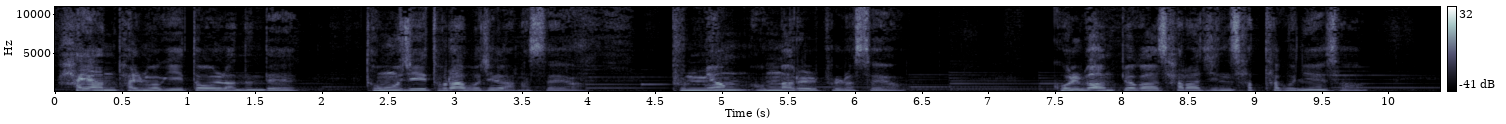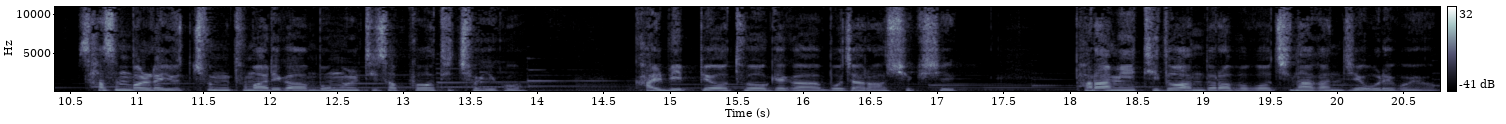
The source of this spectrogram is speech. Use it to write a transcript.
하얀 발목이 떠올랐는데 도무지 돌아보질 않았어요. 분명 엄마를 불렀어요. 골반뼈가 사라진 사타구니에서 사슴벌레 유충 두 마리가 몸을 뒤섞어 뒤척이고 갈비뼈 두어 개가 모자라 씩씩 바람이 뒤도 안 돌아보고 지나간 지 오래고요.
